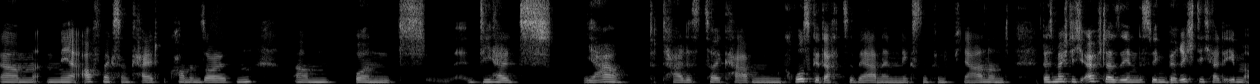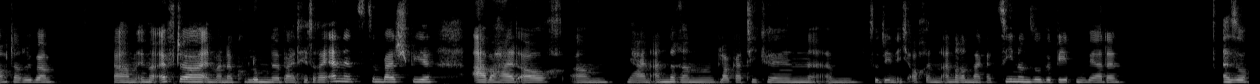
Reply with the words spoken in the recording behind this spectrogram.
ähm, mehr Aufmerksamkeit bekommen sollten ähm, und die halt, ja, totales Zeug haben, groß gedacht zu werden in den nächsten fünf Jahren. Und das möchte ich öfter sehen, deswegen berichte ich halt eben auch darüber, ähm, immer öfter in meiner Kolumne bei T3N jetzt zum Beispiel, aber halt auch ähm, ja in anderen Blogartikeln, ähm, zu denen ich auch in anderen Magazinen und so gebeten werde. Also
